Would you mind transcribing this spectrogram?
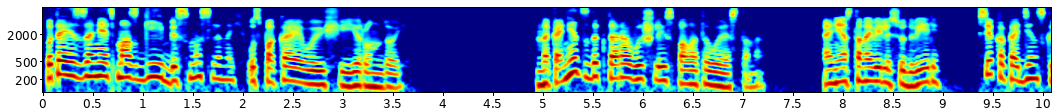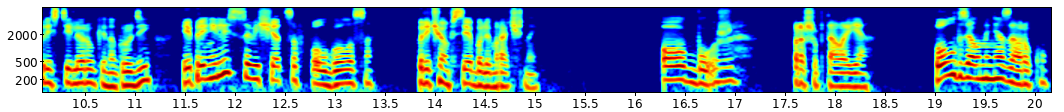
пытаясь занять мозги бессмысленной, успокаивающей ерундой. Наконец доктора вышли из палаты Уэстона. Они остановились у двери, все как один скрестили руки на груди и принялись совещаться в полголоса, причем все были мрачны. «О, боже!» — прошептала я. Пол взял меня за руку,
